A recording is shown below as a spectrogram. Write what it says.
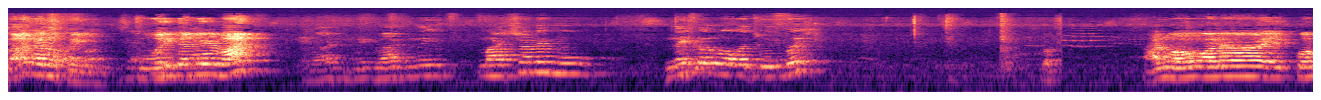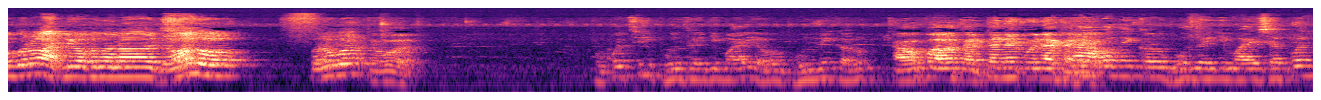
વાત કઈ. ચોરી કરીને વાત. વાત નહીં વાત નહીં. મારશો નહીં હું નહીં કરું હવે ચોરી બસ. હારું હવે અને એક કામ કરો આટલી વખત આને જવા દો. બરોબર. પછી ભૂલ થઈ ગઈ મારી? હવે ભૂલ નહીં કરું. આવું પાવા કરતા નહીં કોઈ ના કરે હવે નહીં કરું. ભૂલ થઈ ગઈ મારી સરપંચ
